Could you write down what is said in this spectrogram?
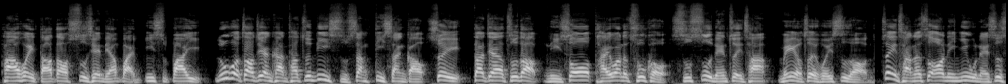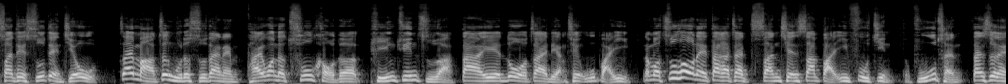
它会达到四千两百一十八亿。如果照这样看，它是历史上第三高。所以大家要知道，你说台湾的出口十四年最差，没有这回事哦。最惨的是二零一五年是衰退十点九五。在马政府的时代呢，台湾的出口的平均值啊，大约落在两千五百亿。那么之后呢，大概在三千三百亿附近浮沉。但是呢，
